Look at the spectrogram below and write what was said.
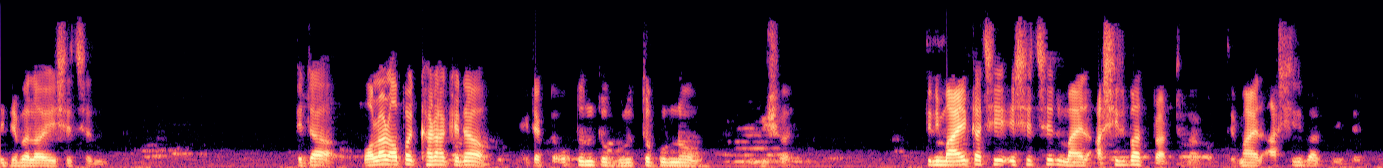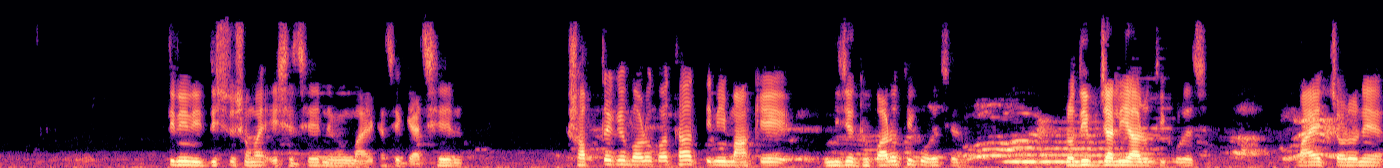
এই দেবালয়ে এসেছেন। এটা বলার অপেক্ষা রাখে না এটা একটা অত্যন্ত গুরুত্বপূর্ণ বিষয়। তিনি মায়ের কাছে এসেছেন মায়ের আশীর্বাদ প্রার্থনা করতে মায়ের আশীর্বাদ নিতে। তিনি নির্দিষ্ট সময় এসেছেন এবং মায়ের কাছে গেছেন। সব থেকে বড় কথা, তিনি মাকে নিজে ধূপারতি করেছেন, প্রদীপ জ্বালিয়ে আরতি করেছেন, মায়ের চরণে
